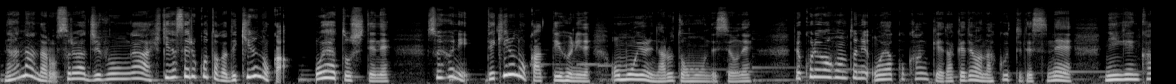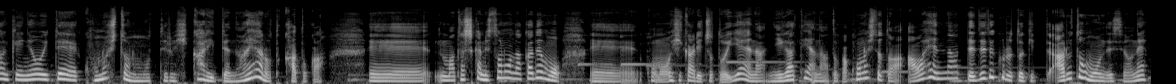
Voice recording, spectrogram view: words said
何なんだろう？それは自分が引き出せることができるのか？親としてね、そういうふうにできるのかっていうふうにね、思うようになると思うんですよね。で、これは本当に親子関係だけではなくってですね、人間関係において、この人の持ってる光って何やろとかとか、えー、まあ確かにその中でも、えー、この光ちょっと嫌やな、苦手やなとか、この人とは合わへんなって出てくる時ってあると思うんですよね。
